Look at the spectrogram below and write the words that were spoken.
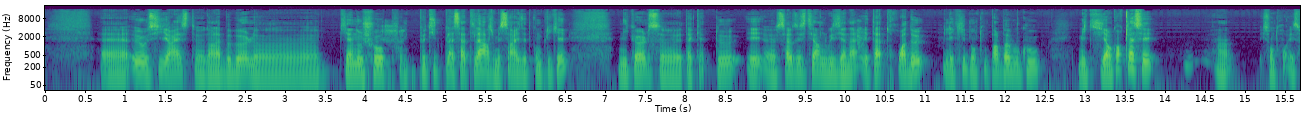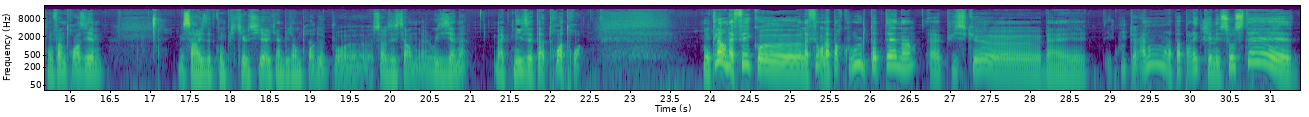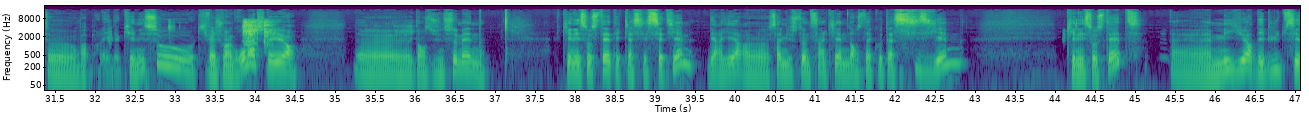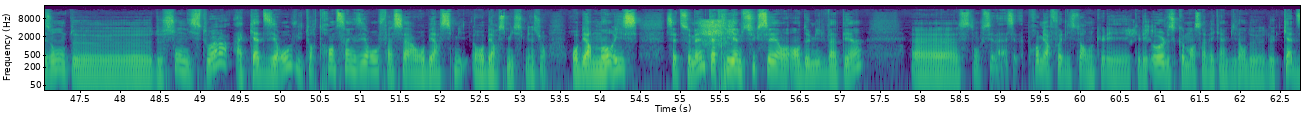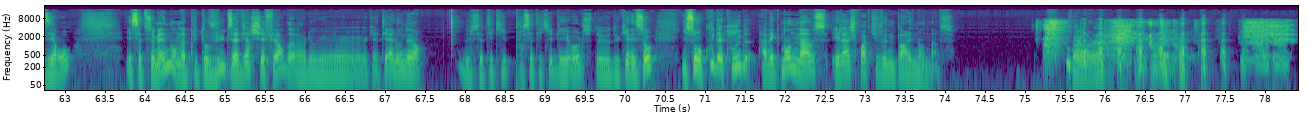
Eux aussi, ils restent dans la bubble bien au chaud pour une petite place à large, mais ça risque d'être compliqué. Nichols euh, est à 4-2 et euh, Southeastern Louisiana est à 3-2. L'équipe dont on ne parle pas beaucoup, mais qui est encore classée. Hein. Ils, sont ils sont 23e. Mais ça risque d'être compliqué aussi avec un bilan de 3-2 pour euh, Southeastern Louisiana. McNeese est à 3-3. Donc là, on a fait, on a fait, a parcouru le top 10, hein, puisque, ben, écoute, ah non, on n'a pas parlé de Keneso State. on va parler de Keneso, qui va jouer un gros match d'ailleurs dans une semaine Kennesaw State est classé 7e, derrière euh, Sam Houston 5e, North Dakota 6e. Kennesaw State, euh, meilleur début de saison de, son histoire à 4-0, victoire 35-0 face à Robert Smith, Robert Smith, bien sûr, Robert Morris cette semaine, quatrième succès en, 2021. Euh, donc c'est la, la, première fois de l'histoire que les, que les Halls commencent avec un bilan de, de 4-0. Et cette semaine, on a plutôt vu Xavier Shefford, le, qui a été à l'honneur de cette équipe, pour cette équipe des Halls de, de Kennesaw. Ils sont au coude à coude avec Monmouth, et là, je crois que tu veux nous parler de Monmouth. Alors,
